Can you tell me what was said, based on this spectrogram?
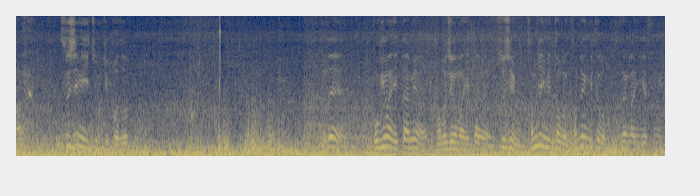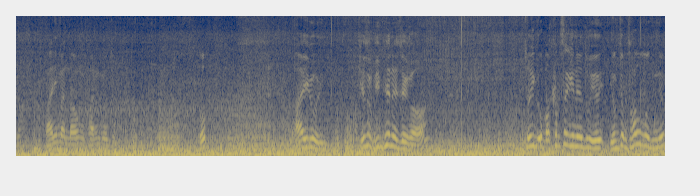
아, 수심이 좀 깊어도. 근데 고기만 있다면 갑오징어만 있다면 수심 300m건 300m건 무슨 상관이겠습니까 많이만 나오면 가는 거죠 어? 아 이거 계속 민폐네 제가 저 이거 막 합사긴 해도 0.45거든요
